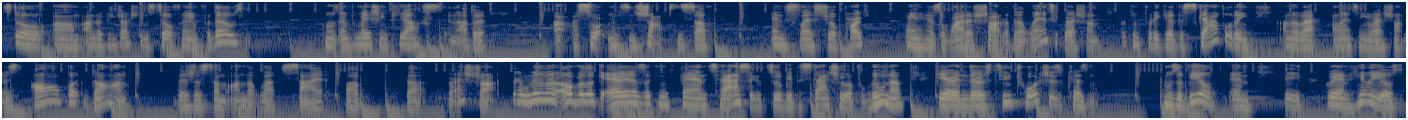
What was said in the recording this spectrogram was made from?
still um, under construction, still framed for those. Those information kiosks and other uh, assortments and shops and stuff in Celestial Park. And here's a wider shot of the Atlantic restaurant. Looking pretty good. The scaffolding on the Atlantic restaurant is all but gone. There's just some on the left side of the restaurant. The lunar overlook area is looking fantastic. This will be the statue of Luna here, and there's two torches because it was revealed in the Grand Helios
